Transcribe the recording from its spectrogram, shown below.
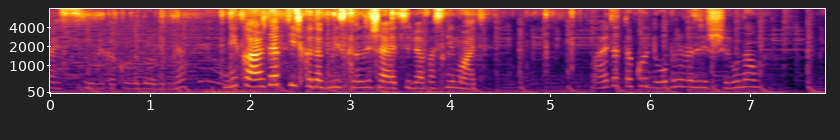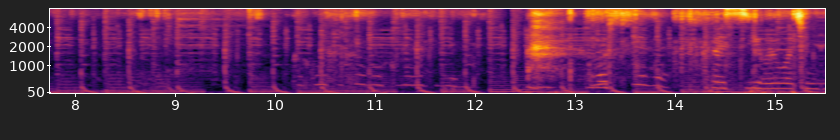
Красивый какой удодик, да? Не каждая птичка так близко разрешает себя поснимать. А этот такой добрый разрешил нам. Красивый очень.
